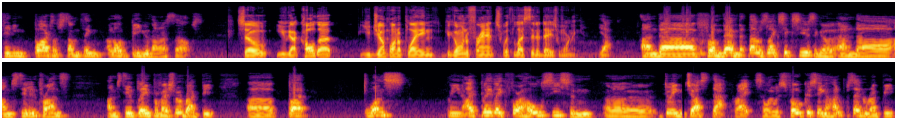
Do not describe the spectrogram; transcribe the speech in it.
feeling part of something a lot bigger than ourselves. So you got called up, you jump on a plane, you're going to France with less than a day's warning. Yeah. And uh, from them, that, that was like six years ago, and uh, I'm still in France. I'm still playing professional rugby. Uh, but once, I mean, I played like for a whole season uh, doing just that, right? So I was focusing 100% on rugby.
